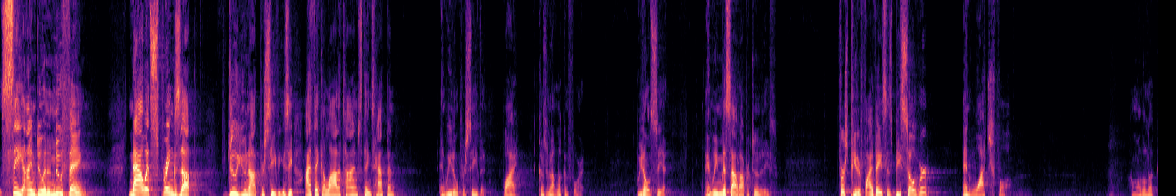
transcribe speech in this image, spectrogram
see, I'm doing a new thing. Now it springs up. Do you not perceive it? You see, I think a lot of times things happen and we don't perceive it. Why? Because we're not looking for it. We don't see it and we miss out opportunities. 1 Peter 5 8 says, Be sober and watchful. I'm on the look.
